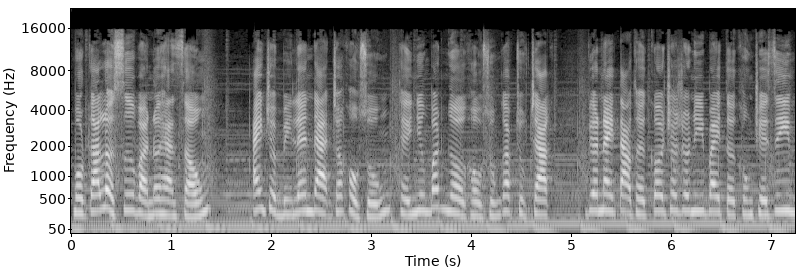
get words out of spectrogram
một gã luật sư và nơi hắn sống. Anh chuẩn bị lên đạn cho khẩu súng, thế nhưng bất ngờ khẩu súng gặp trục trặc. Việc này tạo thời cơ cho Johnny bay tới khống chế Jim.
